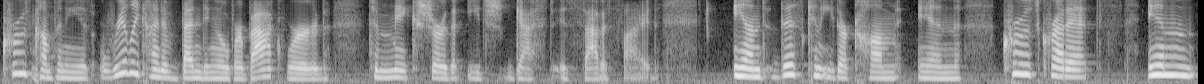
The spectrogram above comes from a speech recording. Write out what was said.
cruise companies really kind of bending over backward to make sure that each guest is satisfied. And this can either come in cruise credits, in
